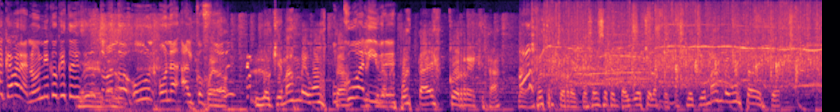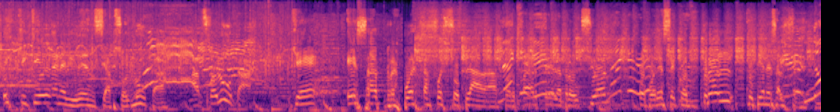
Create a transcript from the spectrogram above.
la cámara. Lo único que estoy diciendo es Bueno, tomando un una alcohol. Bueno, lo que más me gusta Un Cuba de que libre. la respuesta es correcta. La respuesta es correcta, son 78 las fechas. Lo que más me gusta de esto es que queda en evidencia absoluta, absoluta, que esa respuesta fue soplada Nada por que parte ver. de la producción o por ese control que tienes al frente. ¡No!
